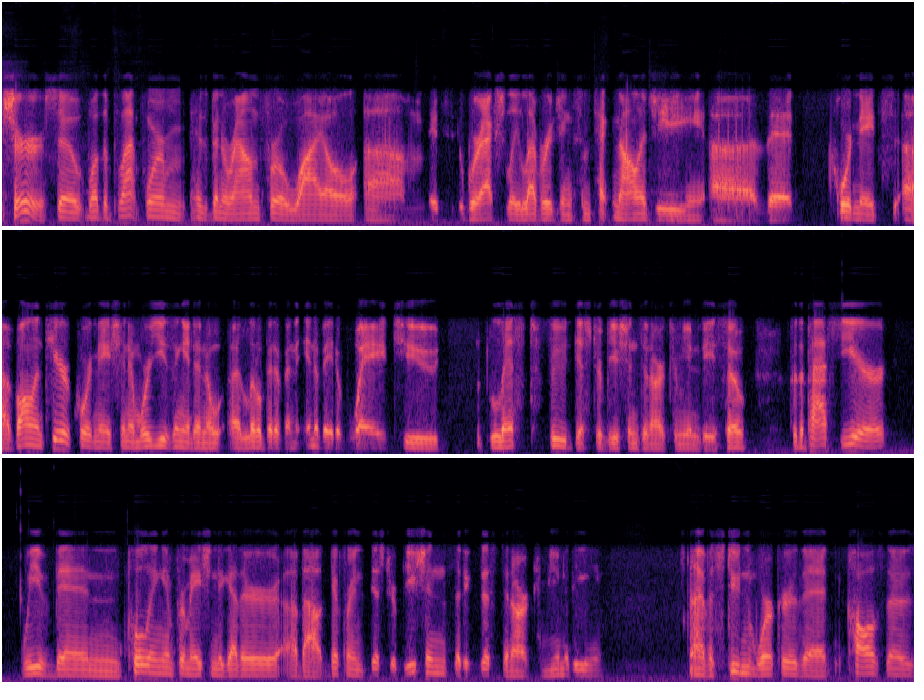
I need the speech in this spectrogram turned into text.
Sure. So, well, the platform has been around for a while. Um, it's we're actually leveraging some technology uh, that coordinates uh, volunteer coordination, and we're using it in a, a little bit of an innovative way to list food distributions in our community. So for the past year, we've been pulling information together about different distributions that exist in our community. I have a student worker that calls those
